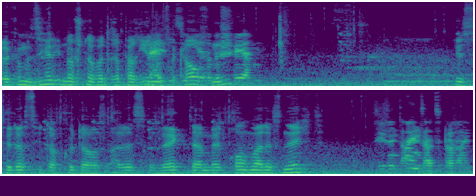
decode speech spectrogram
da können wir sicherlich noch schnell was reparieren und verkaufen. Wisst ihr, das sieht doch gut aus. Alles weg, damit brauchen wir alles nicht. Sie sind einsatzbereit.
